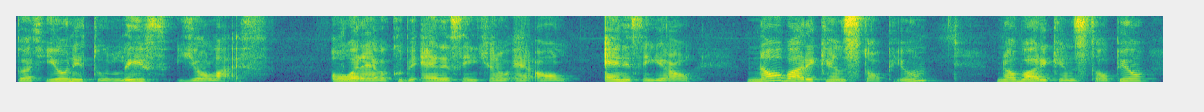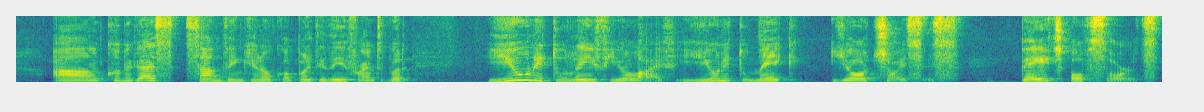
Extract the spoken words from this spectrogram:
but you need to live your life or whatever. Could be anything, you know, at all, anything at all. Nobody can stop you. Nobody can stop you uh, could be guys something you know completely different but you need to live your life. You need to make your choices. Page of swords.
